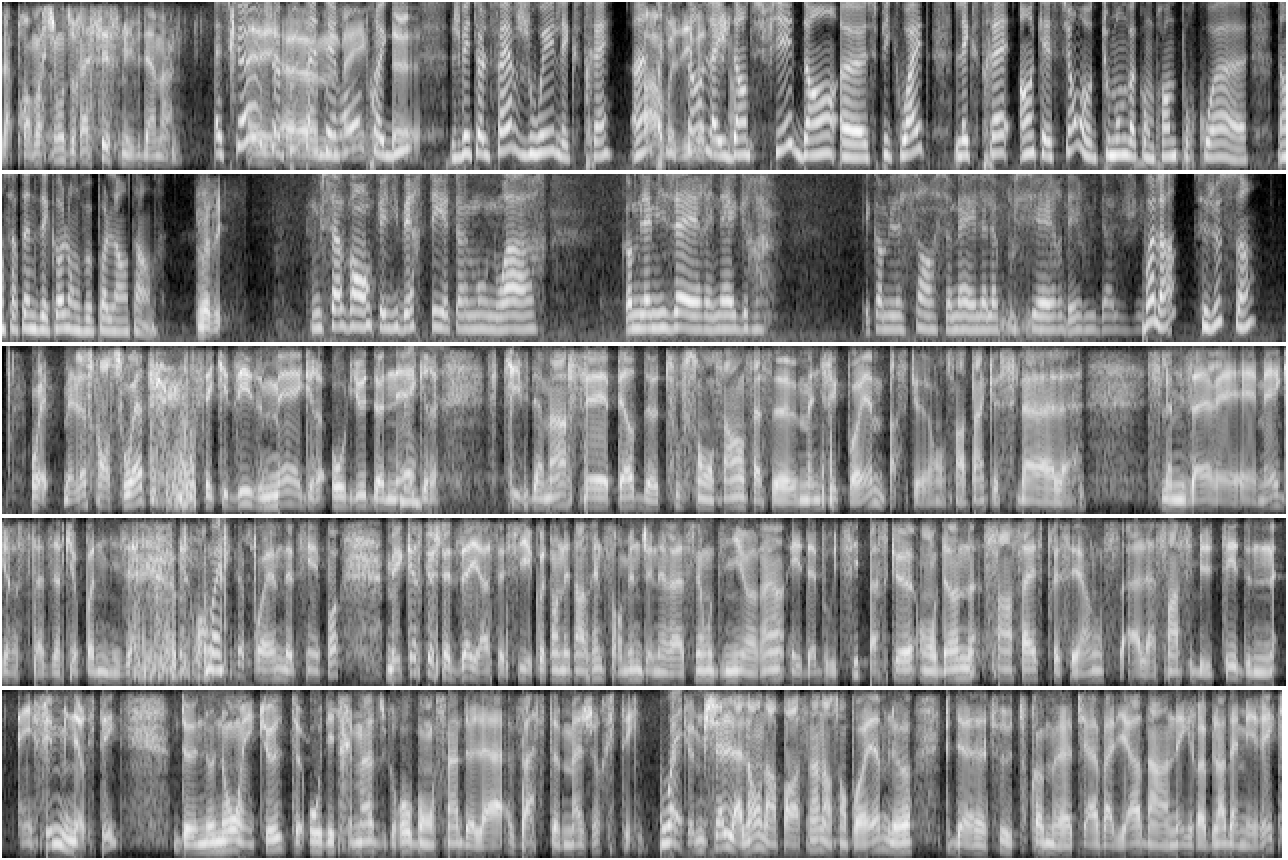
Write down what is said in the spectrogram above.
la promotion du racisme, évidemment. Est-ce que je peux euh, t'interrompre, ben, Guy? Euh, je vais te le faire jouer, l'extrait. Hein? Ah, Tristan l'a identifié dans Speak White, l'extrait en question. Tout le monde va comprendre pourquoi, dans certaines écoles, on ne veut pas l'entendre. Vas-y. Nous savons que liberté est un mot noir, comme la misère est nègre et comme le sang se mêle à la poussière des rues d'Alger. Voilà, c'est juste ça. Oui, mais là, ce qu'on souhaite, c'est qu'ils disent maigre au lieu de nègre, ce qui évidemment fait perdre tout son sens à ce magnifique poème, parce qu'on s'entend que si la, si la misère est, maigre, c'est-à-dire qu'il n'y a pas de misère. Donc, le poème ne tient pas. Mais qu'est-ce que je te disais hier, Sophie? Écoute, on est en train de former une génération d'ignorants et d'abrutis parce qu'on donne sans cesse préséance à la sensibilité d'une infime minorité de nono incultes au détriment du gros bon sens de la vaste majorité. Parce que Michel Lalonde, en passant dans son poème, là, puis de, tout, comme euh, Pierre Vallière dans Nègre blanc d'Amérique,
